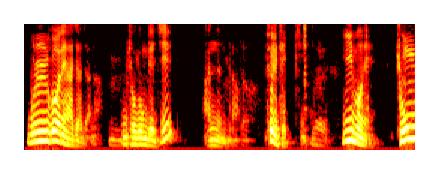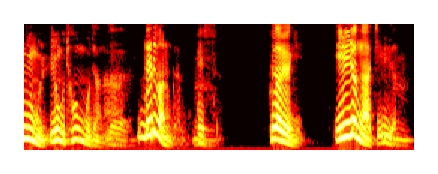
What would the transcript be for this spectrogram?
물건에 하자잖아. 음. 그럼 적용되지 않는다. 네. 처리됐지. 네. 2번에 종류물 이런 거 처음 보잖아. 네. 내려가는 거야. 패스. 그다음에 여기 1년 나왔지. 1년. 음.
